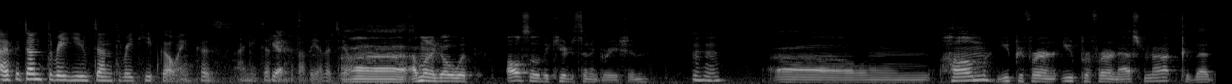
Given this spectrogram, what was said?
I've done three, you've done three, keep going, because I need to Yeah. think about the other two. Uh, I'm gonna go with also the Cure Disintegration. mm-hmm. Um, hum. You'd prefer you'd prefer an astronaut because that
